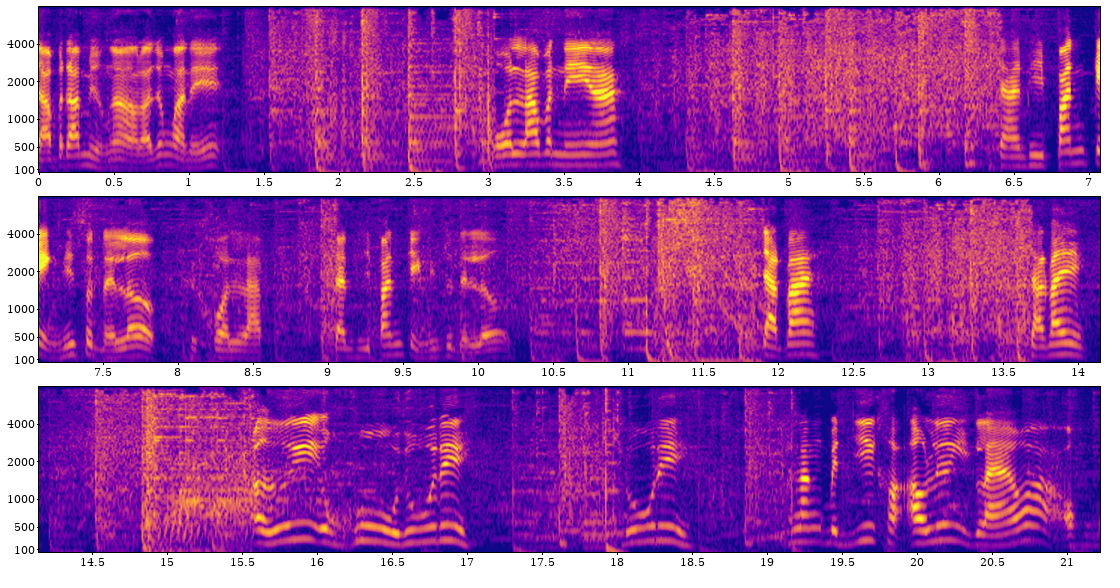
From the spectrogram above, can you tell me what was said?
จับประดำอยู่เงาแล้วจังหวะนี้คนรับวันนี้นะจานพีปั้นเก่งที่สุดในโลก คือคนรับจานพีปั้นเก่งที่สุดในโลก จัดไป จัดไปอีกเอ้ยโอ้โหดูดิดูดิพลังเป็ดยี่เขาเอาเรื่องอีกแล้วอะโอ้โห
